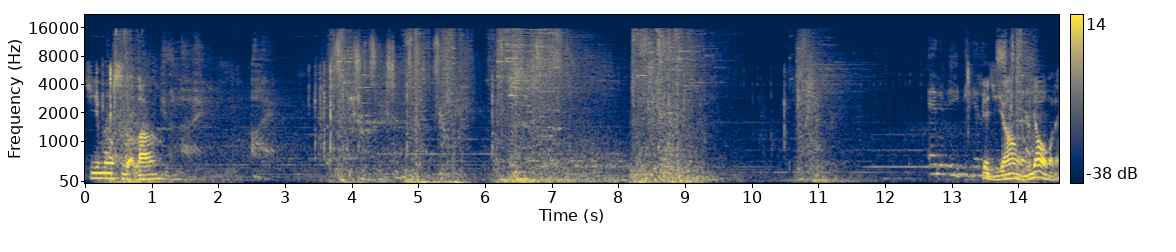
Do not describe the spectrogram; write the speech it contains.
积木死了。别急啊，我们要过来。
